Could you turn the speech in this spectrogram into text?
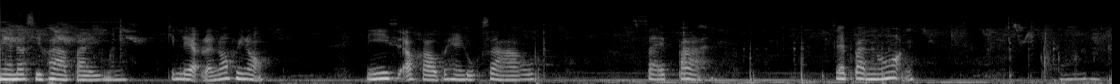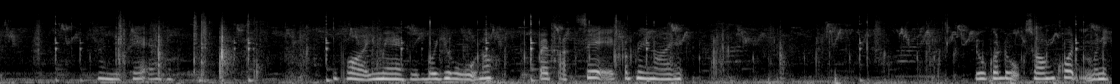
แม่เราสิพาไปมันกินแล้วแล้วเนาะพี่น้องนี่สิเอาเขาไปให้ลูกสาว ใส่ป่านใส่ป่านนอนนั่นอยู่แค่พ่อแม่คือบ่อยู่เนาะไปปักเสกับน้อยๆอยู่กับลูกสองคนมื้อนี้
